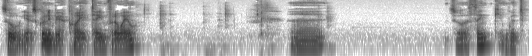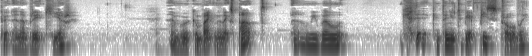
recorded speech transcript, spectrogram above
So yeah, it's going to be a quiet time for a while. Uh, so I think I'm going to put in a break here. And we'll come back in the next part, uh, we will continue to be at peace, probably.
